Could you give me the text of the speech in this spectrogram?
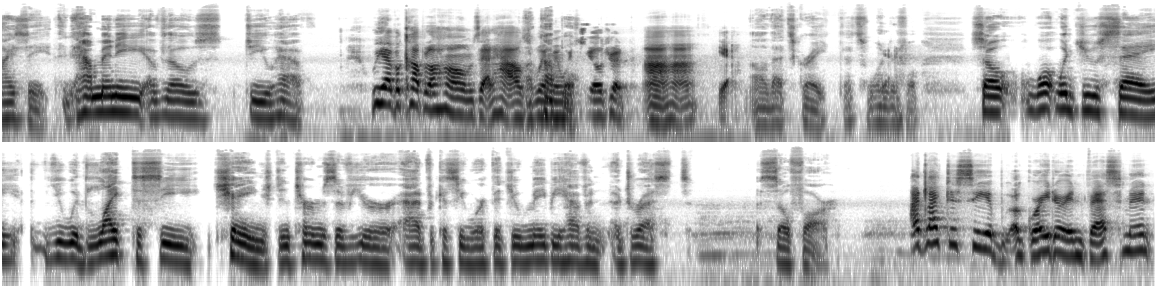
I see. How many of those do you have? We have a couple of homes that house a women couple. with children. Uh huh. Yeah. Oh, that's great. That's wonderful. Yeah. So, what would you say you would like to see changed in terms of your advocacy work that you maybe haven't addressed so far? I'd like to see a, a greater investment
